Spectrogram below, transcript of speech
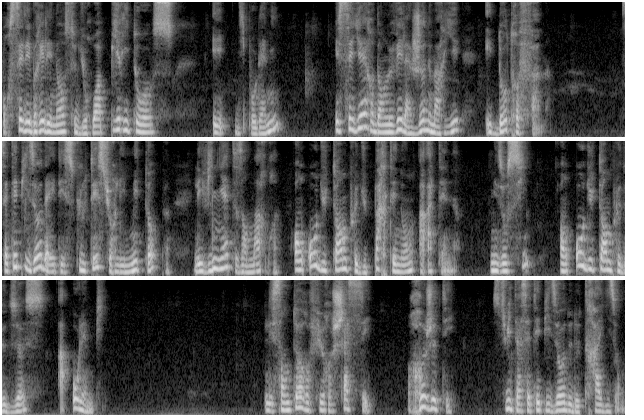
pour célébrer les noces du roi Pirithos et d'Hippodamie, essayèrent d'enlever la jeune mariée et d'autres femmes. Cet épisode a été sculpté sur les métopes, les vignettes en marbre, en haut du temple du Parthénon à Athènes mais aussi en haut du temple de Zeus à Olympie. Les centaures furent chassés, rejetés, suite à cet épisode de trahison.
